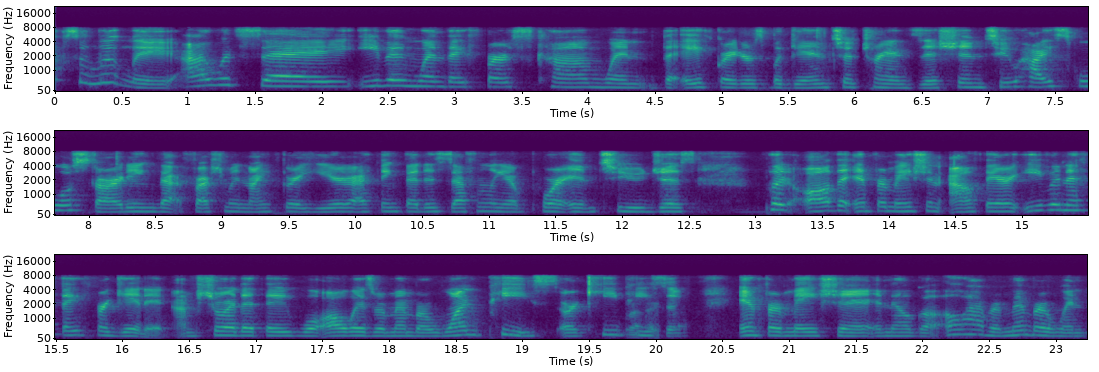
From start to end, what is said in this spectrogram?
absolutely. I would say even when they first come, when the eighth graders begin to transition to high school, starting that freshman ninth grade year, I think that is definitely important to just put all the information out there, even if they forget it. I'm sure that they will always remember one piece or key piece right. of information and they'll go, Oh, I remember when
